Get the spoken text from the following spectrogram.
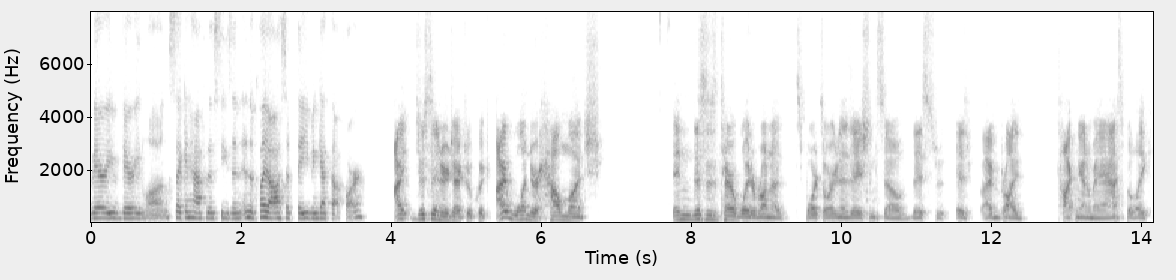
very, very long second half of the season in the playoffs if they even get that far. I just to interject real quick. I wonder how much, and this is a terrible way to run a sports organization. So this is I'm probably talking out of my ass, but like,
